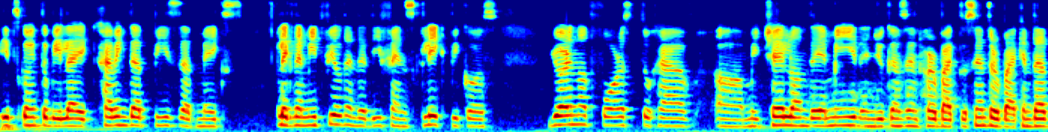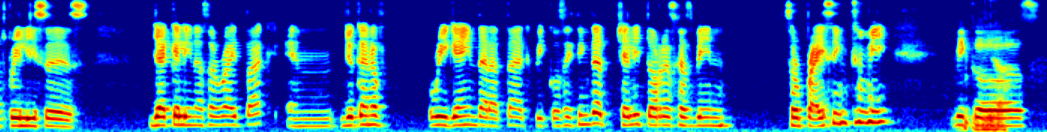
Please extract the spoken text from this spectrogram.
it's going to be like having that piece that makes like the midfield and the defense click because you are not forced to have uh, Michelle on the mid and you can send her back to center back, and that releases Jacqueline as a right back, and you kind of regain that attack because I think that Chelly Torres has been surprising to me because yeah.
